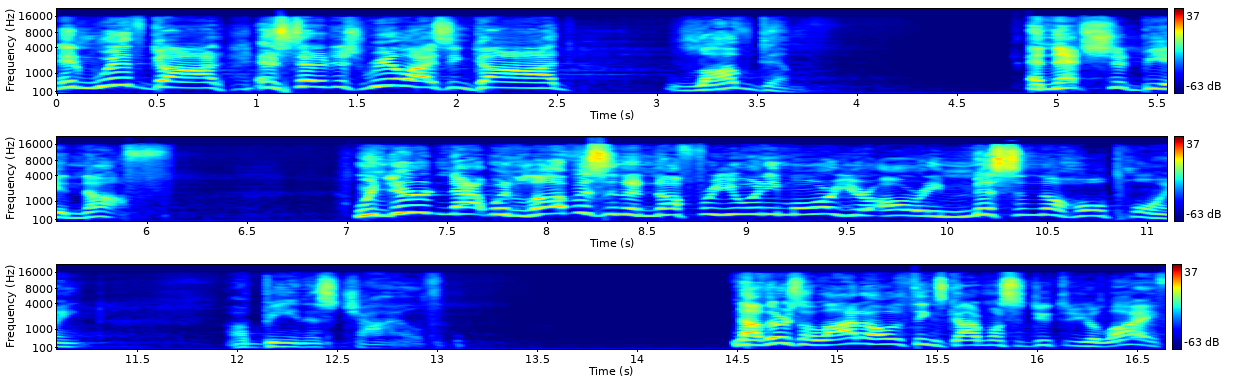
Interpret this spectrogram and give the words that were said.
and with God instead of just realizing God loved him. And that should be enough. When you're not, when love isn't enough for you anymore, you're already missing the whole point of being his child. Now, there's a lot of other things God wants to do through your life,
